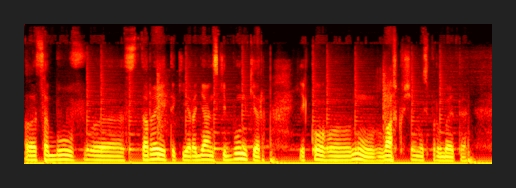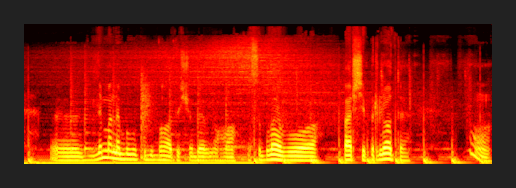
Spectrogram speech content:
але це був е, старий такий радянський бункер, якого ну, важко чимось пробити. Е, Для мене було тоді багато що дивного, особливо перші прильоти. Ну,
